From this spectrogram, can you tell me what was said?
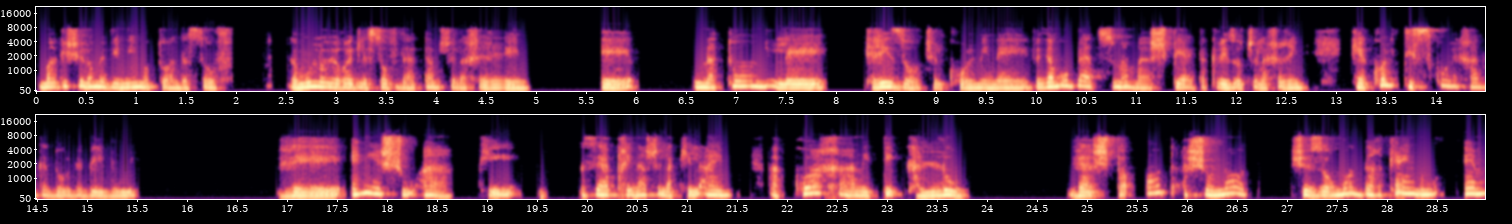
הוא מרגיש שלא מבינים אותו עד הסוף. גם הוא לא יורד לסוף דעתם של אחרים. אה, הוא נתון לקריזות של כל מיני, וגם הוא בעצמו משפיע את הקריזות של אחרים, כי הכל תסכול אחד גדול ובלבול. ואין ישועה, כי זה הבחינה של הכלאיים. הכוח האמיתי כלוא, וההשפעות השונות שזורמות דרכנו, הן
